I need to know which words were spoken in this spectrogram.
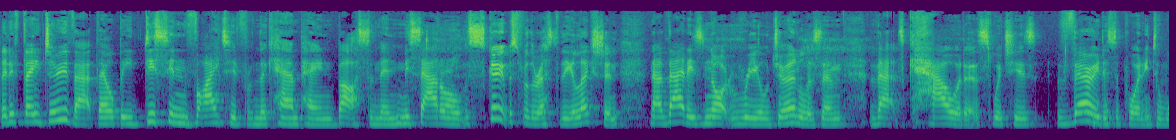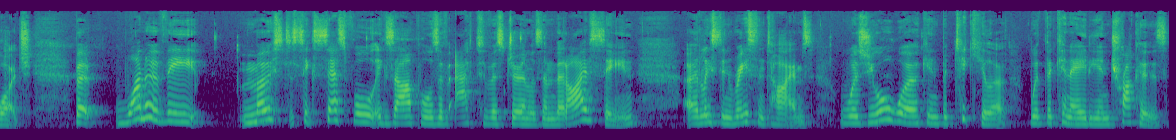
that if they do that, they'll be disinvited from the campaign bus and then miss out on all the scoops for the rest of the election. Now, that is not real journalism, that's cowardice, which is very disappointing to watch. But one of the most successful examples of activist journalism that I've seen at least in recent times, was your work in particular with the Canadian truckers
